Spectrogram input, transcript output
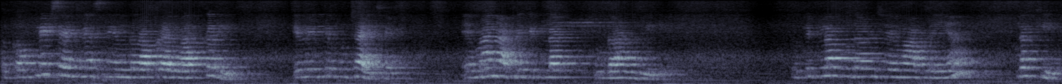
તો કમ્પ્લીટ સેન્ટેન્સની અંદર આપણે વાત કરી એવી રીતે પૂછાય છે? એમાં આપણે કેટલાક ઉદાહરણ જોઈએ. તો કેટલાક ઉદાહરણ છે એમાં આપણે અહીંયા લખીએ.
